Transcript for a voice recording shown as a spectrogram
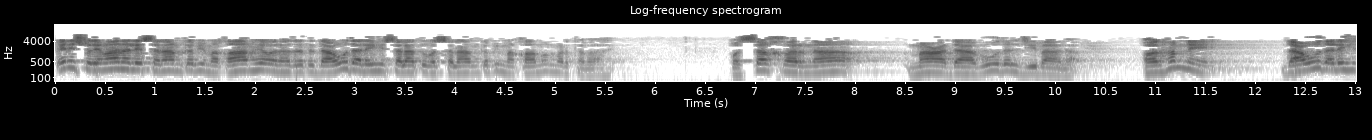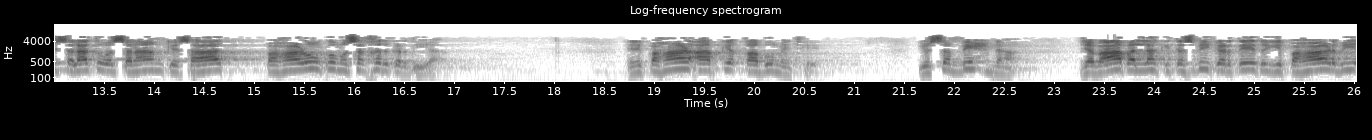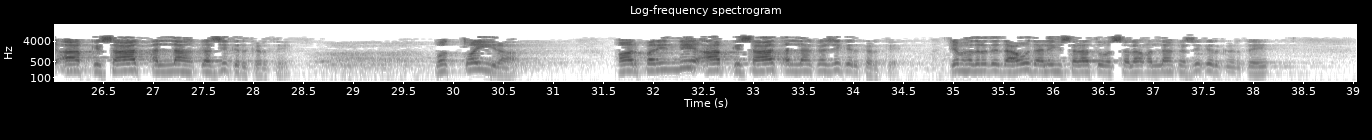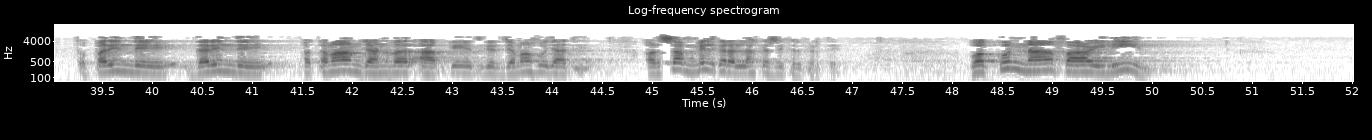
یعنی سلیمان علیہ السلام کا بھی مقام ہے اور حضرت داؤد علیہ سلاۃ وسلام کا بھی مقام و مرتبہ ہے۔ اور سخرنا ما داود الجبال۔ اور ہم نے داود علیہ سلاۃ وسلام کے ساتھ پہاڑوں کو مسخر کر دیا۔ یعنی پہاڑ آپ کے قابو میں تھے۔ یو سب جب آپ اللہ کی تسبیح کرتے تو یہ پہاڑ بھی آپ کے ساتھ اللہ کا ذکر کرتے۔ وہ توئرا اور پرندے آپ کے ساتھ اللہ کا ذکر کرتے۔ جب حضرت داؤد علیہ سلاۃ والسلام اللہ کا ذکر کرتے تو پرندے، درندے اور تمام جانور آپ کے ارد گرد جمع ہو جاتے اور سب مل کر اللہ کا ذکر کرتے۔ وہ کن فائلین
